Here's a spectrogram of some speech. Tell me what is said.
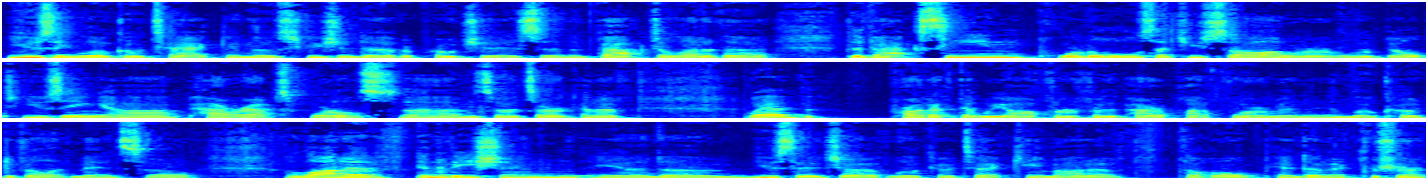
using low-code tech and those fusion dev approaches. And in fact, a lot of the, the vaccine portals that you saw were, were built using uh, Power Apps portals. Um, so it's our kind of web product that we offer for the Power Platform and, and low-code development. So a lot of innovation and um, usage of low-code tech came out of the whole pandemic for sure.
